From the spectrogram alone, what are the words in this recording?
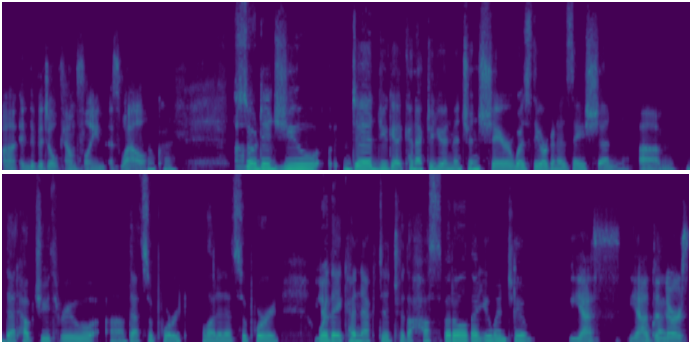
uh, individual counseling as well. Okay. Um, so did you did you get connected? You had mentioned Share was the organization um, that helped you through uh, that support. A lot of that support. Yeah. Were they connected to the hospital that you went to? Yes. Yeah. Okay. The nurse.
